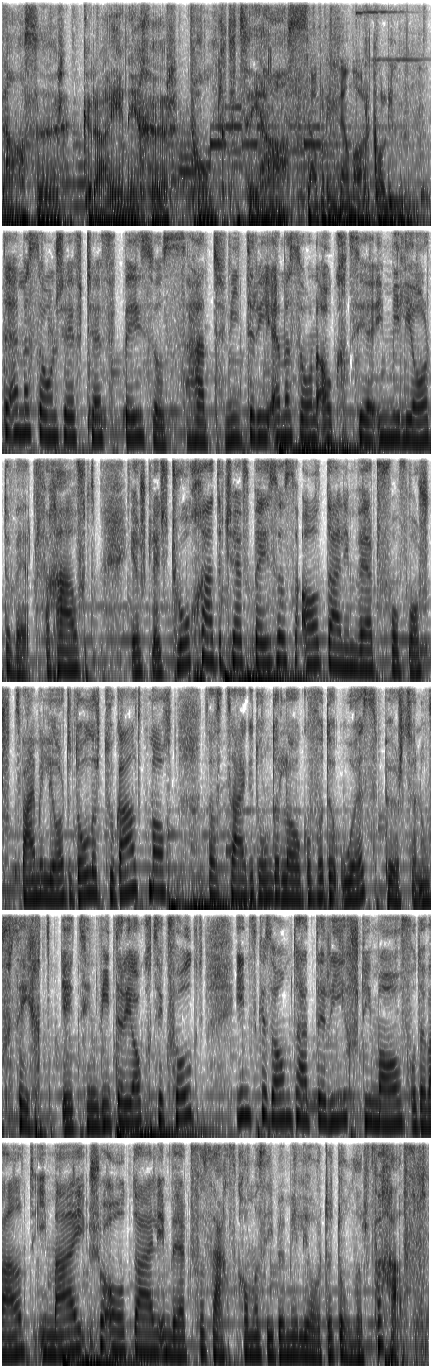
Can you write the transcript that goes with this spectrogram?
blasergreinicher.ch Sabrina Margolin. Der Amazon-Chef Jeff Bezos hat weitere Amazon-Aktien im Milliardenwert verkauft. Erst letzte Woche hat der Jeff Bezos Anteil im Wert von fast 2 Milliarden Dollar zu Geld gemacht. Das zeigen Unterlagen von der US-Börsenaufsicht. Jetzt sind weitere Aktien gefolgt. Insgesamt hat der reichste Mann der Welt im Mai schon Anteil im Wert von 6,7 Milliarden Dollar verkauft.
